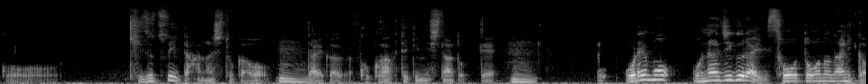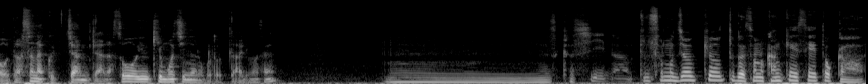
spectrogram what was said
こう傷ついた話とかを誰かが告白的にした後って、うん、俺も同じぐらい相当の何かを出さなくっちゃみたいなそういう気持ちになることってありません？うん難しいなその状況とかその関係性とか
